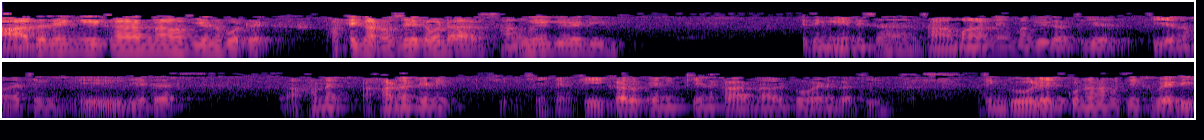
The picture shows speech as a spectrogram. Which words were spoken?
ආදරෙන් ඒ කාරණාව කියනකොට පටිගනුසයට වඩා සංවේගය වැඩිනේ. ඉතින් ඒ නිසා සාමාන්‍යයෙන් මගේ ගතිය තියෙනවා. ඉතින් ඒ විදිහට අහන අහන කෙනෙක් කියන්නේ කීකරු කෙනෙක් කියන කාරණාවක හොයන ගතිය. ඉතින් ගෝලයක් වුණාම ඉතින් ඒක වැඩි.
